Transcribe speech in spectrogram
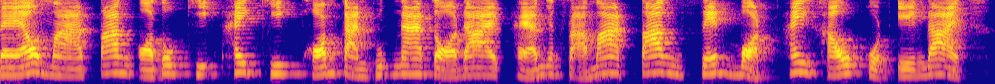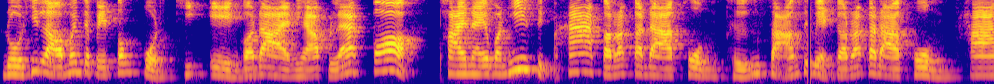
แล้วมาตั้งออโต้คลิกให้คลิกพร้อมกันทุกหน้าจอได้ แถมยังสามารถตั้งเซตบอทให้เขากดเองได้ โดยที่เราไม่จะเป็นต้องกดคลิกเองก็ได้นะครับ และก็ภายในวันที่ 15 กรกฎาคมถึง 31 กรกฎาคม ทาง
